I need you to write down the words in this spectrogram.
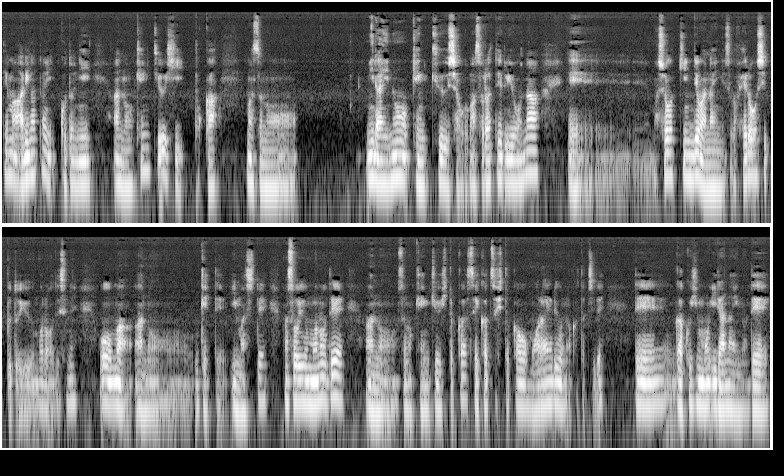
でまあ、ありがたいことにあの研究費とか、まあ、その未来の研究者を育てるような、えー、ま、奨学金ではないんですが、フェローシップというものをですね、を、まあ、あの、受けていまして、まあ、そういうもので、あの、その研究費とか生活費とかをもらえるような形で、で、学費もいらないので、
